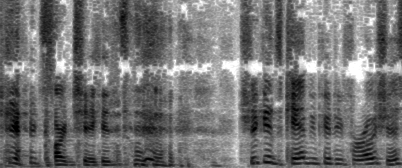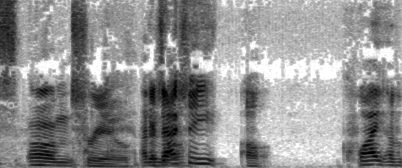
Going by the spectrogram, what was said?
chickens? Guard chickens. Chickens can be pretty ferocious. Um, True. There's know. actually a, quite a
